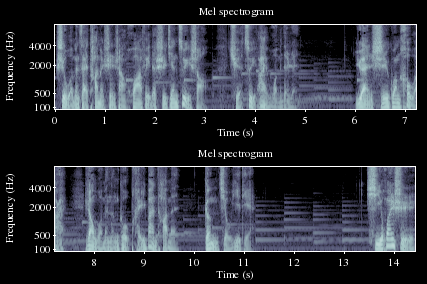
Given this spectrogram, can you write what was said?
是我们在他们身上花费的时间最少，却最爱我们的人。愿时光厚爱，让我们能够陪伴他们更久一点。喜欢是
